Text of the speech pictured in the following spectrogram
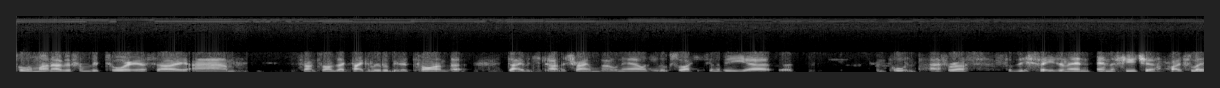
pulling one over from Victoria. So um, sometimes they take a little bit of time, but David's starting to train well now, and he looks like he's going to be uh, an important player for us for this season and, and the future, hopefully.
